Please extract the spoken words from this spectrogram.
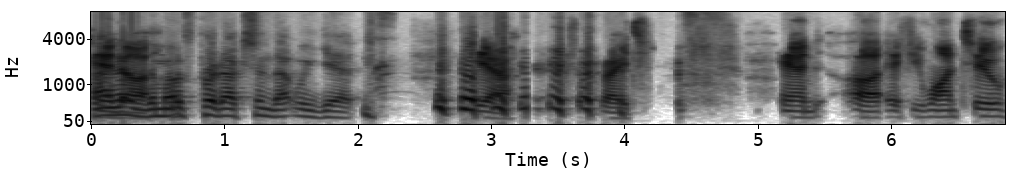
Kind And, of uh, the most production that we get. Yeah. right and uh, if you want to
